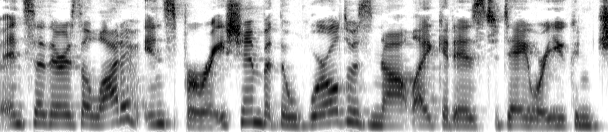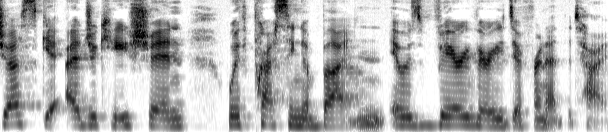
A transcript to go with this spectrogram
And so there's a lot of inspiration, but the world was not like it is today where you can just get education with pressing a button. It was very, very different at the time.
